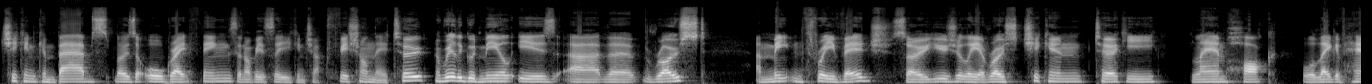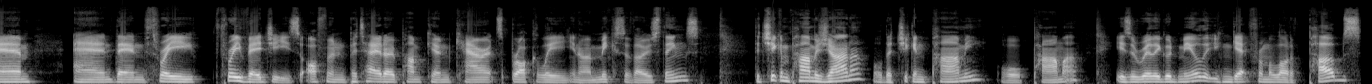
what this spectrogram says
chicken kebabs, those are all great things. And obviously, you can chuck fish on there too. A really good meal is uh, the roast, a meat and three veg. So, usually a roast chicken, turkey, lamb hock, or leg of ham and then three three veggies, often potato, pumpkin, carrots, broccoli, you know, a mix of those things. The chicken parmigiana or the chicken parmi or parma is a really good meal that you can get from a lot of pubs.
